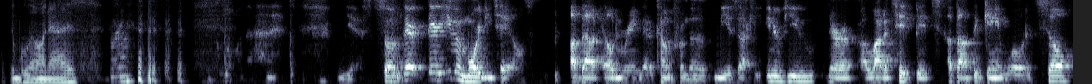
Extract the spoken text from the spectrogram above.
With them glowing eyes. glowing eyes. Yes. So there, there are even more details about Elden Ring that have come from the Miyazaki interview. There are a lot of tidbits about the game world itself.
